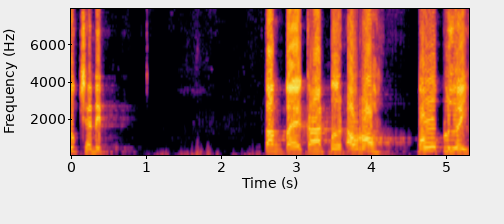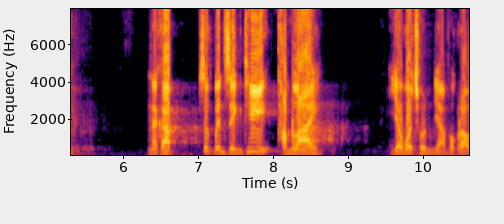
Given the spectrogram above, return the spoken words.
ทุกชนิด ตั้งแต่การเปิดเอารอโป๊เปลือยนะครับ ซึ่งเป็นสิ่งที่ทำลายเยาวชนอย่างพวกเรา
